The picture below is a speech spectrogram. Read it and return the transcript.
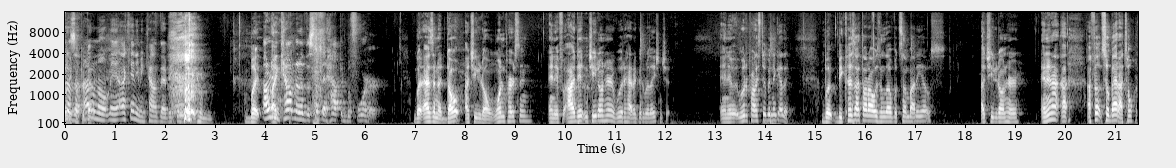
know any fucking I better. don't know, man. I can't even count that because But I don't like, even count none of the stuff that happened before her. but as an adult, I cheated on one person, and if I didn't cheat on her, we would have had a good relationship, and it would have probably still been together. But because I thought I was in love with somebody else, I cheated on her, and then I, I, I felt so bad. I told her.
